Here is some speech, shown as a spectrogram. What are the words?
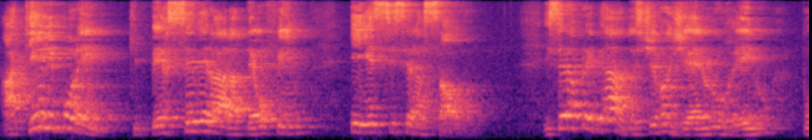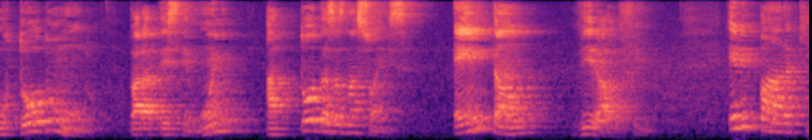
Aquele, porém, que perseverar até o fim, esse será salvo. E será pregado este evangelho no reino por todo o mundo, para testemunho a todas as nações. Então virá o fim. Ele para aqui.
